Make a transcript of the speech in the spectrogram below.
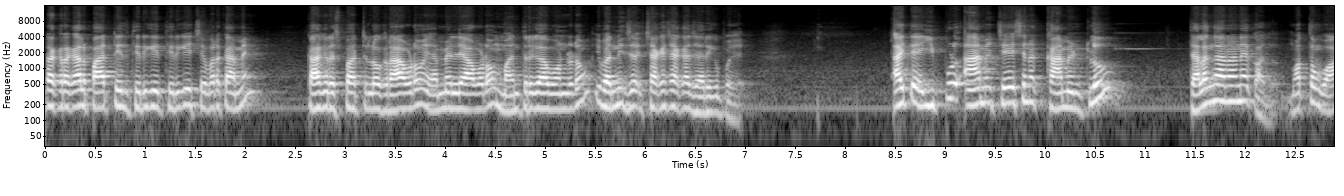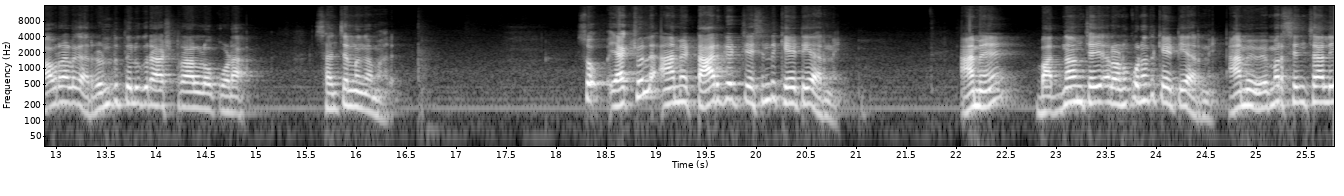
రకరకాల పార్టీలు తిరిగి తిరిగి చివరికి ఆమె కాంగ్రెస్ పార్టీలోకి రావడం ఎమ్మెల్యే అవ్వడం మంత్రిగా ఉండడం ఇవన్నీ జ- చకచకా జరిగిపోయాయి. అయితే ఇప్పుడు ఆమె చేసిన కామెంట్లు తెలంగాణనే కాదు మొత్తం ఓవరాల్గా రెండు తెలుగు రాష్ట్రాల్లో కూడా సంచలనంగా మారాయి. సో యాక్చువల్లీ ఆమె టార్గెట్ చేసింది కేటీఆర్ని. ఆమె బద్నాం చేయాలనుకున్నది కేటీఆర్ని. ఆమె విమర్శించాలి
